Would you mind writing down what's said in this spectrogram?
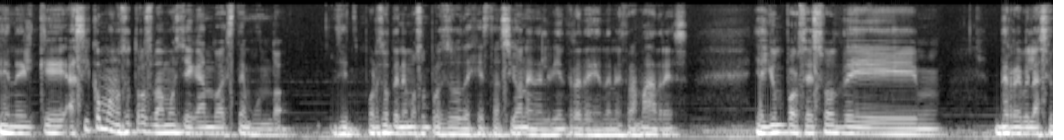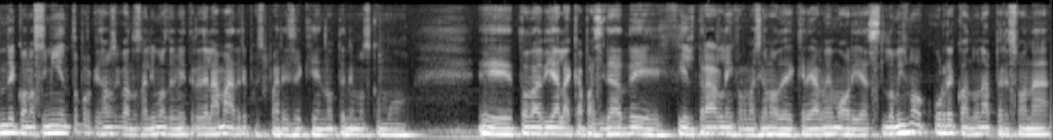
en el que así como nosotros vamos llegando a este mundo, por eso tenemos un proceso de gestación en el vientre de, nuestras madres, y hay un proceso de, de, revelación de conocimiento, porque sabemos que cuando salimos del vientre de la madre, pues parece que no tenemos como eh, todavía la capacidad de filtrar la información o de crear memorias. Lo mismo ocurre cuando una persona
